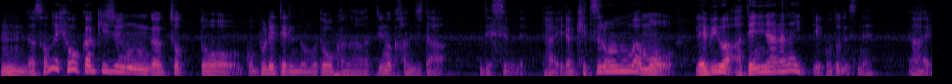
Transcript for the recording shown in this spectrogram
うん、だその評価基準がちょっとこうブレてるのもどうかなっていうのを感じたですよね。はい。だ結論はもう、レビューは当てにならないっていうことですね。はい。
